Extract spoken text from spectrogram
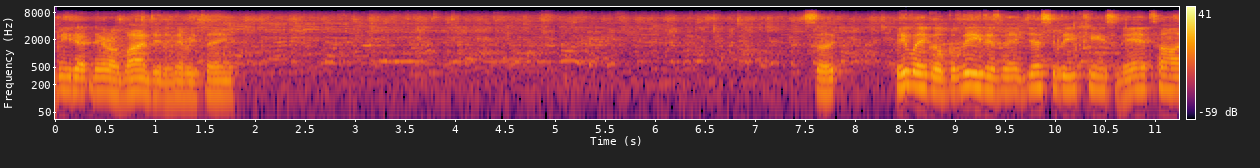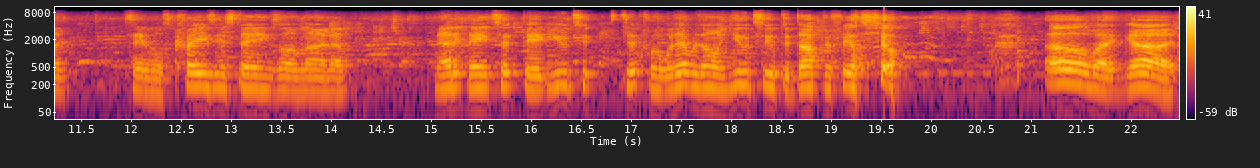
be that narrow-minded and everything. So people ain't gonna believe this, man. Jesse Lee Pearce and Anton say the most craziest things online. I, now that they took their YouTube took from whatever's on YouTube to Dr. Phil show. oh my God.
